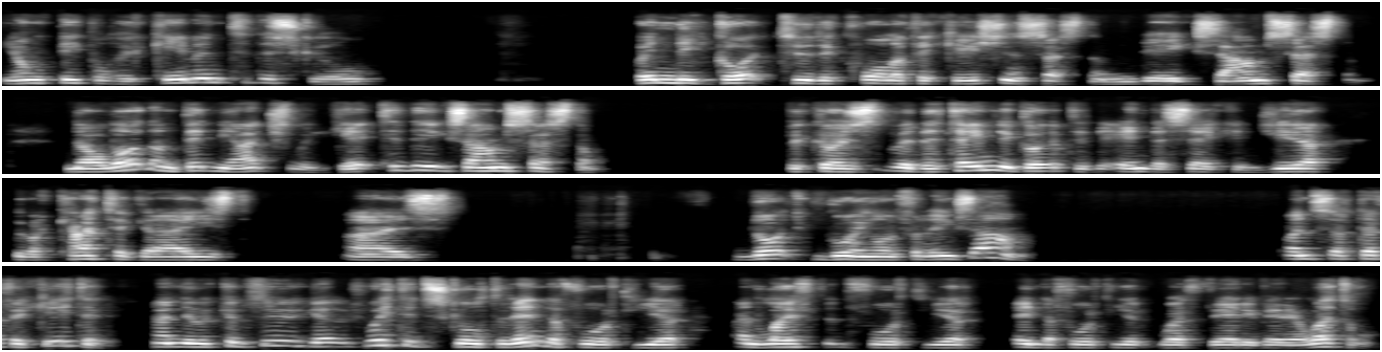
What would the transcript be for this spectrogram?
young people who came into the school, when they got to the qualification system, the exam system, now a lot of them didn't actually get to the exam system because by the time they got to the end of second year, they were categorized as not going on for an exam, uncertificated. And they would come through, get waited school to the end of fourth year and left at the fourth year, end of fourth year with very, very little.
